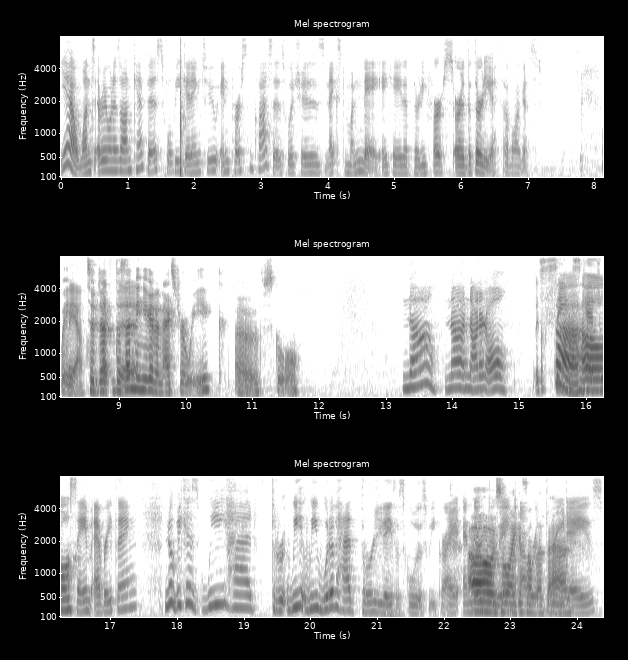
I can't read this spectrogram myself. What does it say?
yeah, once everyone is on campus, we'll be getting to in-person classes, which is next Monday, aka the 31st or the 30th of August. Wait, yeah, so that's does that mean you get an extra week of school? No, no, not at all. It's What same schedule, same everything. No, because we had three. We we would have had three days of school this week, right? And Oh, doing so, like, it's not that three bad. days.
